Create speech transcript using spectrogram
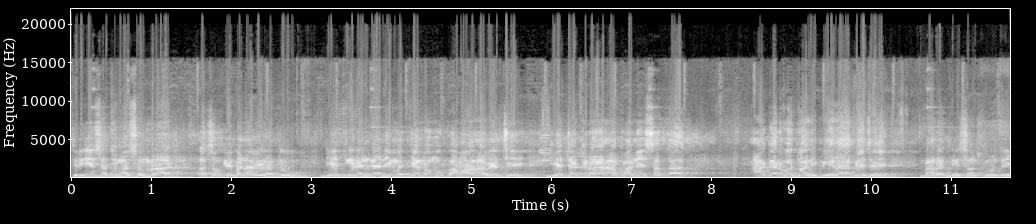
ત્રીજી સદીમાં સમ્રાટ અશોકે બનાવ્યું હતું, જે તિરંગાની મધ્યમાં મૂકવામાં આવેલ છે. જે ચક્ર આપણને સતત આગળ વધવાની પ્રેરણા આપે છે. ભારતની સંસ્કૃતિ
